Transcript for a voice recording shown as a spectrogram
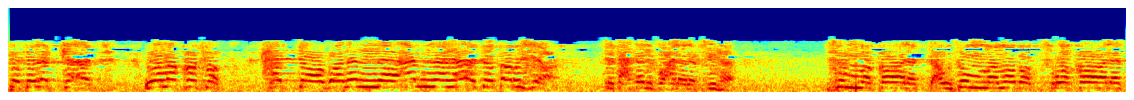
فتلكأت ونقصت حتى ظننا أنها سترجع. ستعترف على نفسها. ثم قالت أو ثم مضت وقالت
